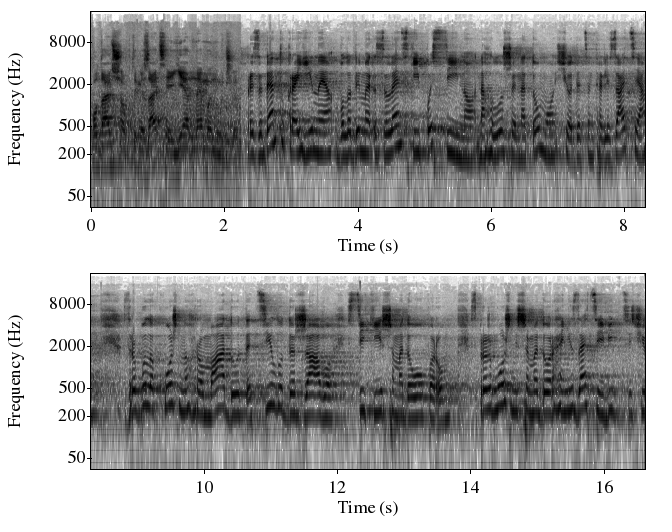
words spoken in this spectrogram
Подальша оптимізація є неминучою. Президент України Володимир Зеленський постійно наголошує на тому, що децентралізація зробила кожну громаду та цілу державу стійкішими до опору, спроможнішими до організації відсічі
